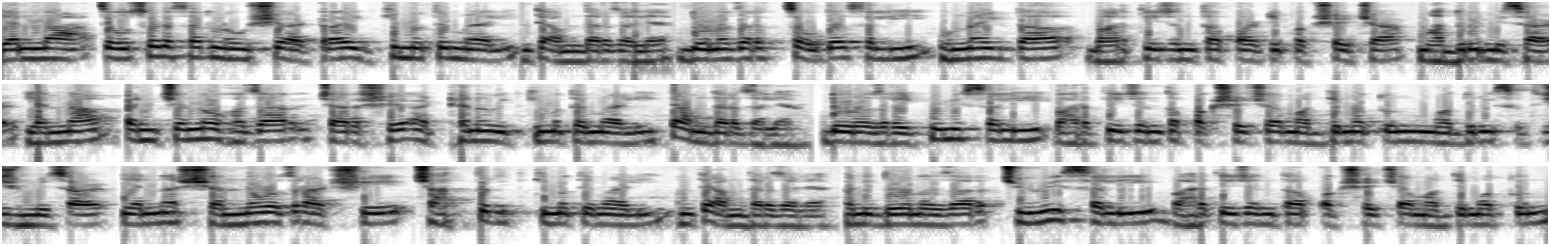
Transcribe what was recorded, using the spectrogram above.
यांना चौसष्ट हजार नऊशे अठरा इतकी मते मिळाली ते आमदार झाल्या दोन हजार चौदा साली पुन्हा एकदा भारतीय जनता पार्टी पक्षाच्या माधुरी मिसाळ यांना पंच्याण्णव हजार चारशे अठ्ठ्याण्णव इतकी मतं मिळाली त्या आमदार झाल्या. दोन हजार एकोणीस साली भारतीय जनता पक्षाच्या माध्यमातून माधुरी सतीश मिसाळ यांना शहाण्णव हजार आठशे शहात्तर इतकी मते मिळाली आणि ते आमदार झाल्या. आणि दोन हजार चोवीस साली भारतीय जनता पक्षाच्या माध्यमातून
